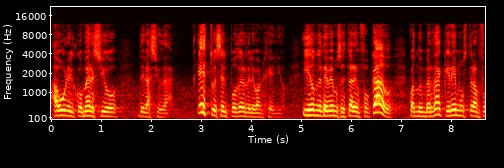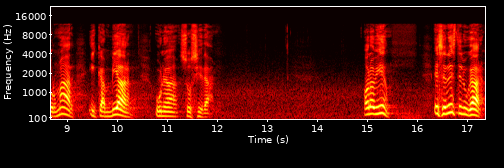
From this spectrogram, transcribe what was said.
aún el comercio de la ciudad. Esto es el poder del Evangelio y es donde debemos estar enfocados cuando en verdad queremos transformar y cambiar una sociedad. Ahora bien, es en este lugar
